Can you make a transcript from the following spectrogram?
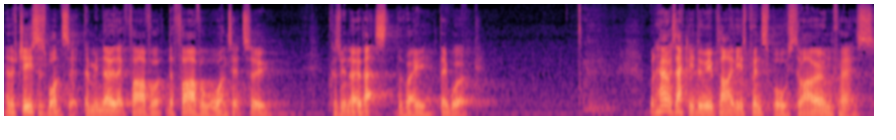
And if Jesus wants it, then we know that Father, the Father will want it too, because we know that's the way they work. But how exactly do we apply these principles to our own prayers?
